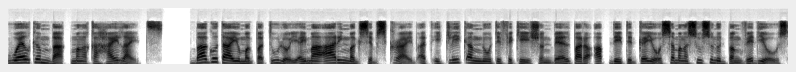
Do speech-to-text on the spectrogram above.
Welcome back mga ka-highlights. Bago tayo magpatuloy ay maaaring mag-subscribe at i-click ang notification bell para updated kayo sa mga susunod pang videos,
